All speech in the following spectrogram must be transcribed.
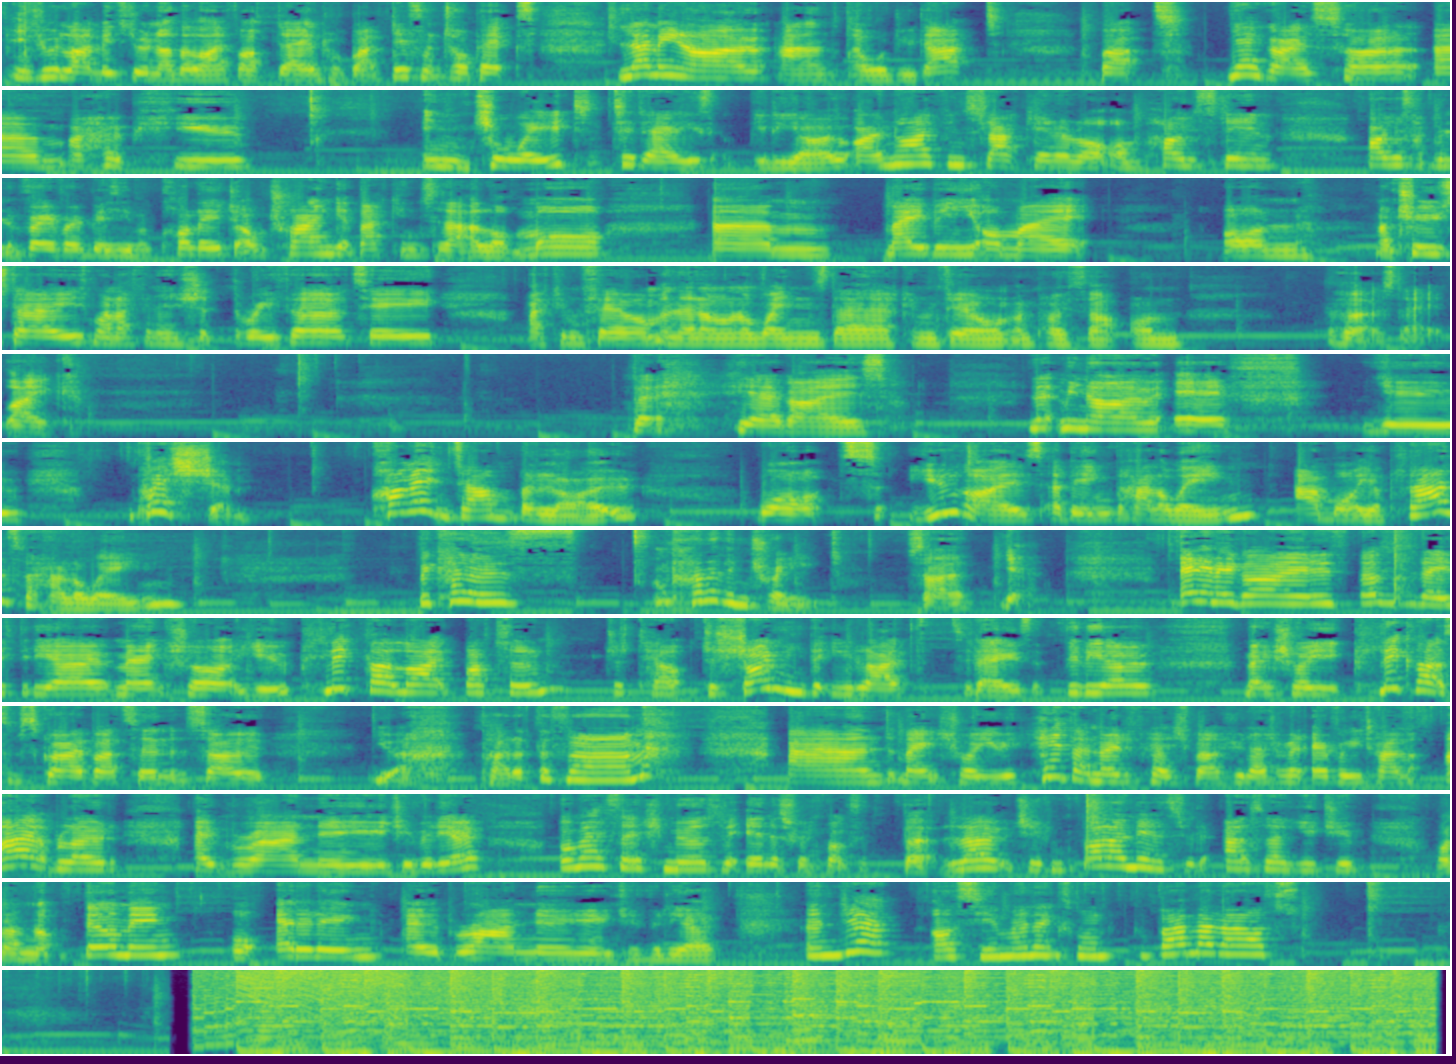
If you would like me to do another life update and talk about different topics, let me know and I will do that. But yeah guys, so um, I hope you enjoyed today's video. I know I've been slacking a lot on posting. I just have been very, very busy with college. I'll try and get back into that a lot more. Um, maybe on my on my Tuesdays when I finish at 3.30 I can film and then on a Wednesday I can film and post that on Thursday. Like, but yeah guys, let me know if you, question, comment down below what you guys are being for Halloween and what are your plans for Halloween because I'm kind of intrigued. So yeah. Anyway guys, that's today's video. Make sure you click that like button. Just tell just show me that you liked today's video. Make sure you click that subscribe button so you're part of the fam and make sure you hit that notification bell so you're notified every time I upload a brand new YouTube video. All my social medias will be in the description box below so you can follow me and the outside YouTube when I'm not filming or editing a brand new YouTube video. And yeah, I'll see you in my next one. Goodbye my loves.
